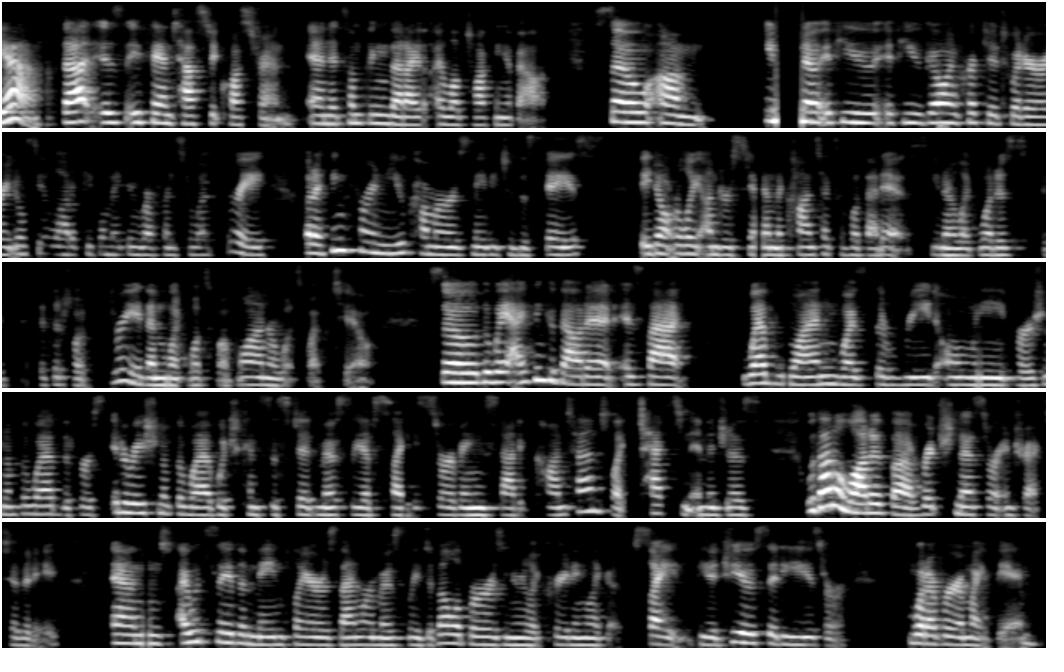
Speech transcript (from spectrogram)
Yeah, that is a fantastic question, and it's something that I, I love talking about. So, um, you know, if you if you go on crypto Twitter, you'll see a lot of people making reference to Web3. But I think for newcomers, maybe to the space, they don't really understand the context of what that is. You know, like what is if if there's Web3, then like what's Web1 or what's Web2? So the way I think about it is that Web 1 was the read only version of the web, the first iteration of the web, which consisted mostly of sites serving static content like text and images without a lot of uh, richness or interactivity. And I would say the main players then were mostly developers, and you're like creating like a site via GeoCities or whatever it might be.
